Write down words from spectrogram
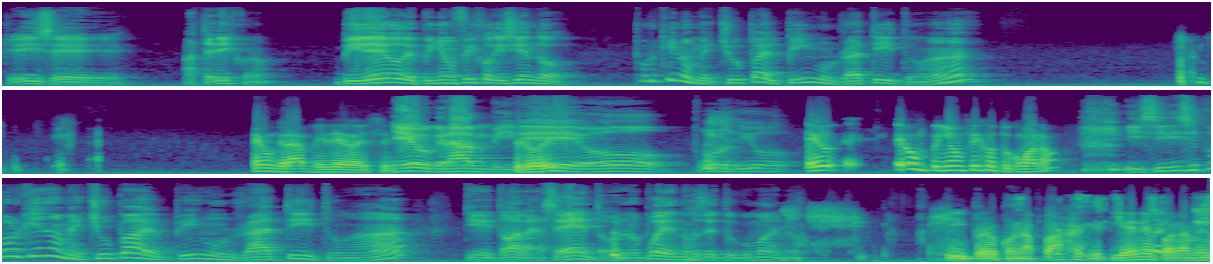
que dice asterisco, ¿no? Video de piñón fijo diciendo, ¿por qué no me chupa el ping un ratito, ah? Es un gran video ese. Es un gran video, por Dios. Es, es un piñón fijo tucumano. Y si dice, ¿por qué no me chupa el ping un ratito, ah? Tiene toda la acento, bueno, no puede no ser tucumano. Sí, pero con la paja que tiene, para mí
